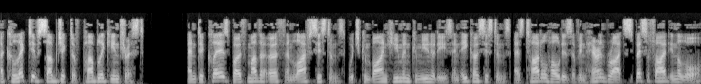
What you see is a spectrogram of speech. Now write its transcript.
a collective subject of public interest and declares both Mother Earth and life systems which combine human communities and ecosystems as title holders of inherent rights specified in the law.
